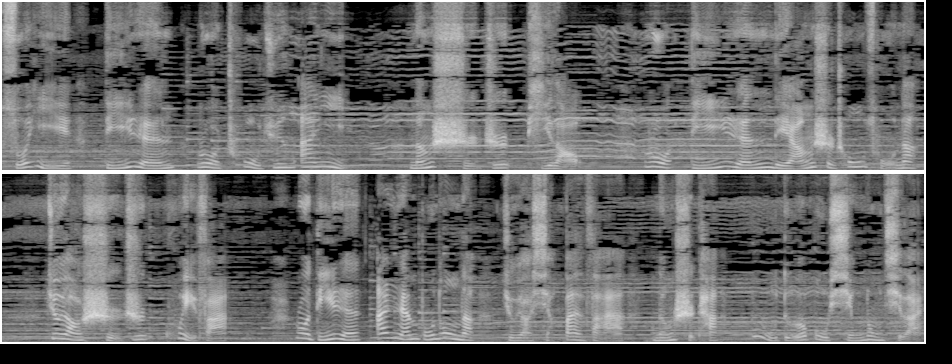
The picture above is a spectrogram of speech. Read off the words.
所以敌人若处军安逸，能使之疲劳。若敌人粮食充足呢，就要使之匮乏；若敌人安然不动呢，就要想办法能使他不得不行动起来。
